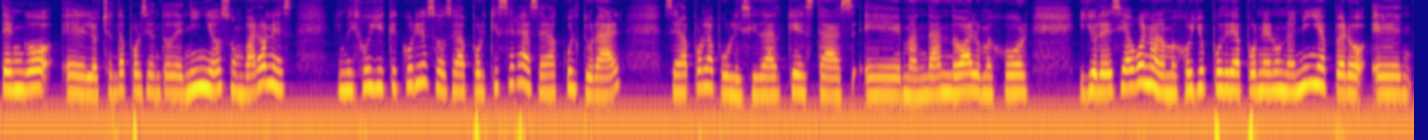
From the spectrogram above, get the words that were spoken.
tengo el 80% de niños son varones. Y me dijo, oye, qué curioso, o sea, ¿por qué será? ¿Será cultural? ¿Será por la publicidad que estás eh, mandando a lo mejor? Y yo le decía, bueno, a lo mejor yo podría poner una niña, pero en,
